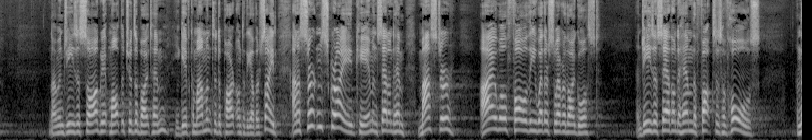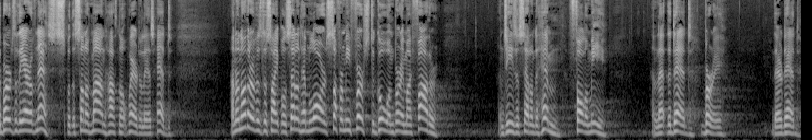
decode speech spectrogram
Now, when Jesus saw great multitudes about him, he gave commandment to depart unto the other side. And a certain scribe came and said unto him, Master, I will follow thee whithersoever thou goest. And Jesus saith unto him, The foxes have holes, and the birds of the air have nests, but the Son of Man hath not where to lay his head. And another of his disciples said unto him, Lord, suffer me first to go and bury my father. And Jesus said unto him, Follow me, and let the dead bury their dead.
